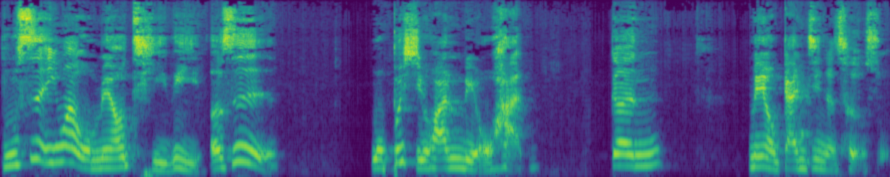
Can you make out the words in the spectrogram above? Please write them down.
不是因为我没有体力，而是。我不喜欢流汗，跟没有干净的厕所，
